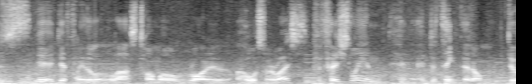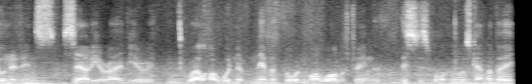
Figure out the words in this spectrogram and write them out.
is, yeah, definitely the last time I'll ride a horse in a race professionally, and, and to think that I'm doing it in Saudi Arabia, well, I wouldn't have never thought in my wildest dream that this is what it was going to be.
